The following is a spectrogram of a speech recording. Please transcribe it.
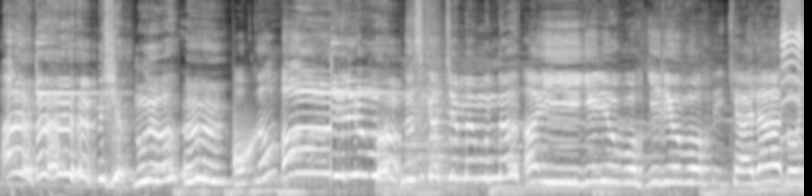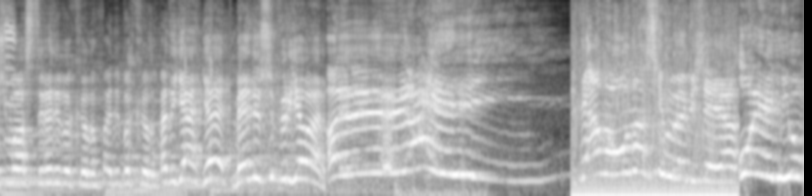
Aa, aa, bir şey ne oluyor lan? Aa, abla? Aa, geliyor bu. Nasıl kaçacağım ben bundan? Ay geliyor bu. Geliyor bu. Pekala. Dodge Master hadi bakalım. Hadi bakalım. Hadi gel gel. Bende süpürge var. Ay ay ay. ay. Ama olmaz ki böyle bir şey ya. Oraya gidiyorum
